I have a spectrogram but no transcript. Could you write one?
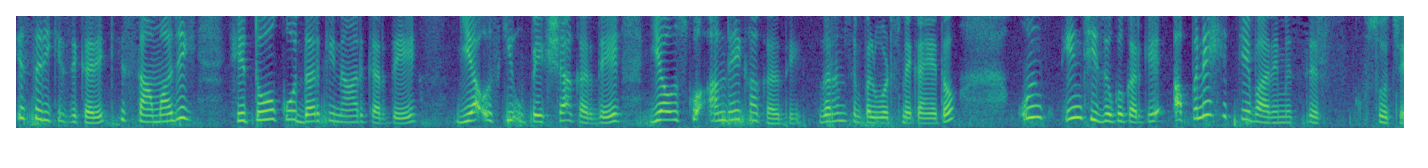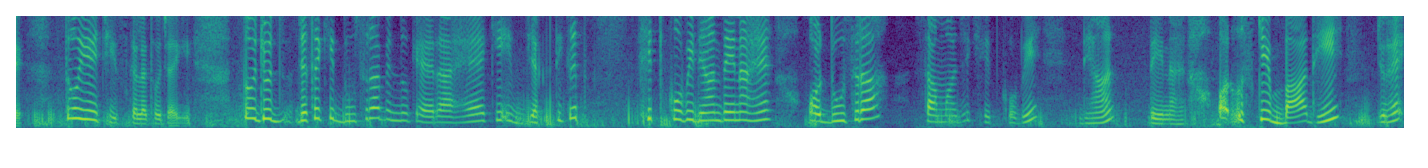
इस तरीके से करे कि सामाजिक हितों को दरकिनार कर दे या उसकी उपेक्षा कर दे, या उसको अनदेखा कर दे। अगर हम सिंपल वर्ड्स में कहें तो उन, इन चीज़ों को करके अपने हित के बारे में सिर्फ़ सोचे तो ये चीज़ गलत हो जाएगी। तो जो, जैसे कि दूसरा बिंदु कह रहा है कि व्यक्तिगत हित को भी ध्यान देना है और दूसरा सामाजिक हित को भी ध्यान देना है। और उसके बाद ही जो है,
